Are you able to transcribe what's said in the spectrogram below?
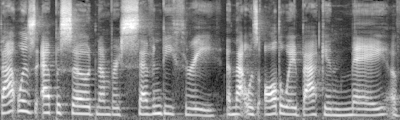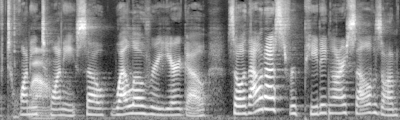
That was episode number 73 and that was all the way back in May of 2020. Wow. So well over a year ago. So without us repeating ourselves on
